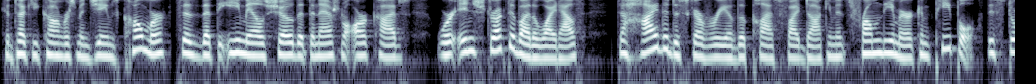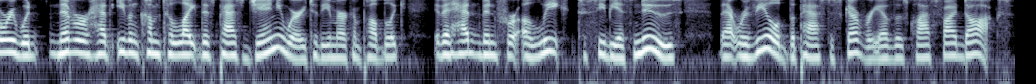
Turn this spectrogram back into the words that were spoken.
Kentucky Congressman James Comer says that the emails show that the National Archives were instructed by the White House to hide the discovery of the classified documents from the American people. This story would never have even come to light this past January to the American public if it hadn't been for a leak to CBS News that revealed the past discovery of those classified docs.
